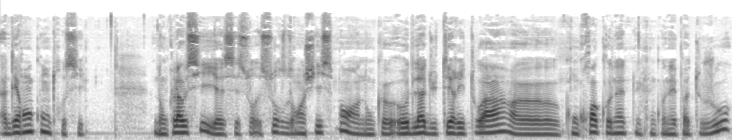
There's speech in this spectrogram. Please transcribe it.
à, des rencontres aussi. Donc là aussi, il y a ces sources d'enrichissement. Hein. Donc au-delà du territoire qu'on croit connaître mais qu'on ne connaît pas toujours,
